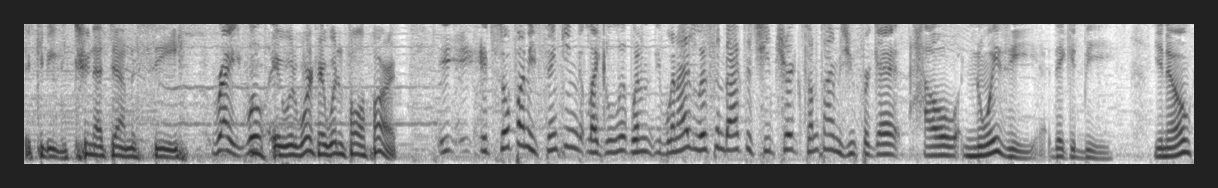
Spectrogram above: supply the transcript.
It could be tune that down to C. right. Well, It would work. It wouldn't fall apart. It- It's so funny thinking like li- when when I listen back to Cheap Trick, sometimes you forget how noisy they could be. You know,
